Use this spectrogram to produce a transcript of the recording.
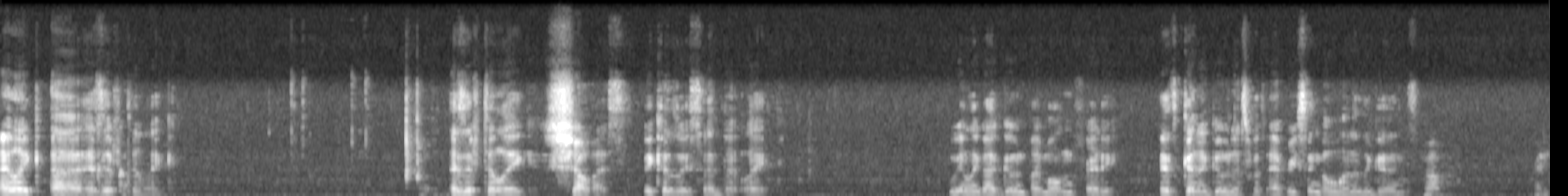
I like uh as if to like as if to like show us because we said that like we only got gooned by Molten Freddy. It's gonna goon us with every single one of the goons. Oh. Ready?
